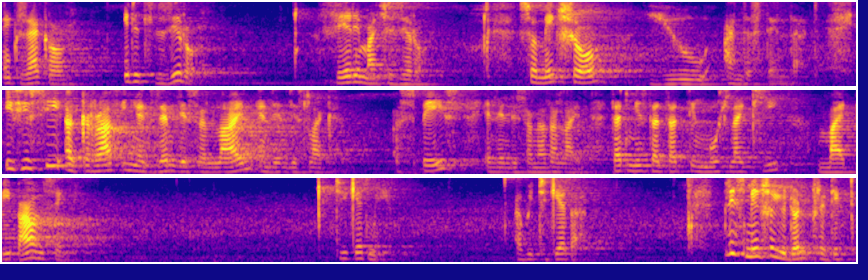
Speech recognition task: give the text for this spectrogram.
Exactly. It is zero. Very much zero. So make sure you understand that. If you see a graph in your exam, there's a line and then there's like a space and then there's another line. That means that that thing most likely might be bouncing. Do you get me? Are we together? Please make sure you don't predict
